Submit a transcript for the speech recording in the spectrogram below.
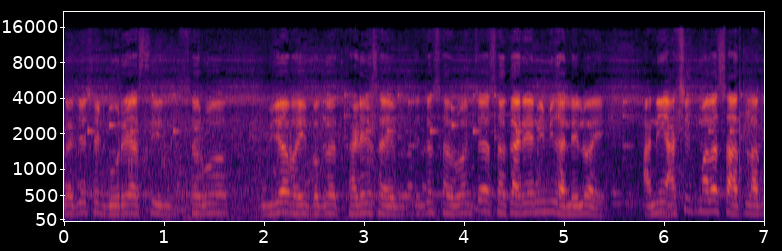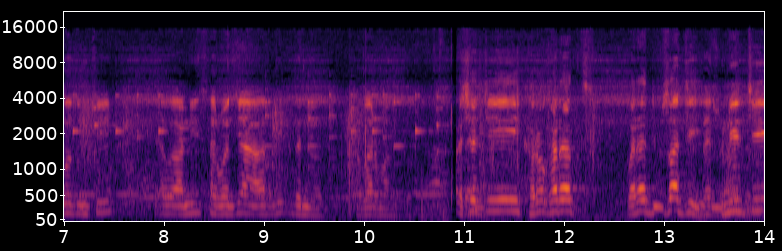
गजेशेठ गोरे असतील सर्व विजयाभाई भगत खाडे साहेब यांच्या सर्वांच्या सहकार्याने मी झालेलो आहे. आणि अशीच मला साथ लागो तुमची. आणि सर्वांचे हार्दिक धन्यवाद. आभार मानतो. अशाची खरोखरच बऱ्याच दिवसाची सुनीलची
